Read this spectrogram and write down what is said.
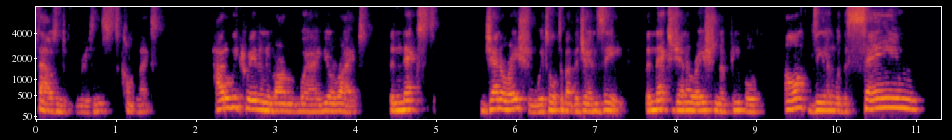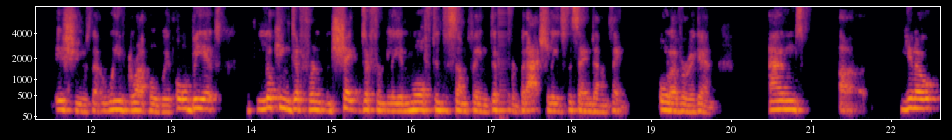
thousand different reasons. It's complex. How do we create an environment where you're right? The next generation, we talked about the Gen Z, the next generation of people aren't dealing with the same issues that we've grappled with, albeit looking different and shaped differently and morphed into something different, but actually it's the same damn thing all over again. And, uh, you know,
